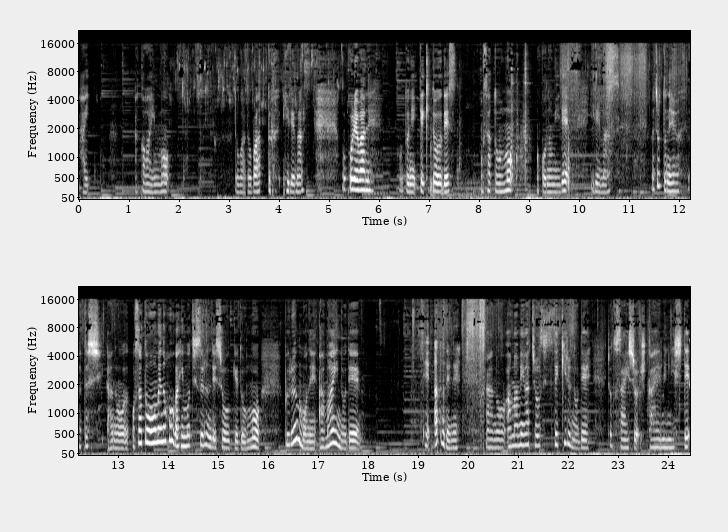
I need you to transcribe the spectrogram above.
はい。赤ワインもドバドバっと入れます。もうこれはね本当に適当です。お砂糖もお好みで入れます。ちょっとね私あのお砂糖多めの方が日持ちするんでしょうけどもプルーンもね甘いのでで後でねあの甘みは調節できるのでちょっと最初控えめにして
